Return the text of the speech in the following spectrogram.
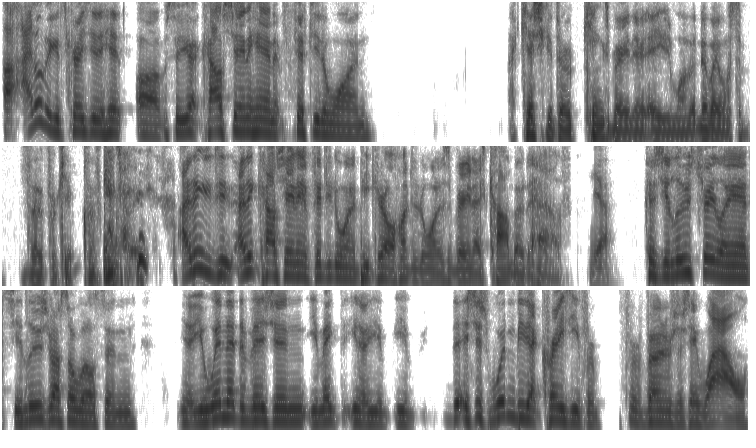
I, I don't think it's crazy to hit. Um, so you got Kyle Shanahan at fifty to one. I guess you could throw Kingsbury there at eighty to one, but nobody wants to vote for Cliff Kingsbury. I think you do. I think Kyle Shanahan fifty to one and Pete Carroll hundred to one is a very nice combo to have. Yeah. because you lose Trey Lance, you lose Russell Wilson, you know, you win that division, you make, you know, you you. It just wouldn't be that crazy for for voters to say, "Wow,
